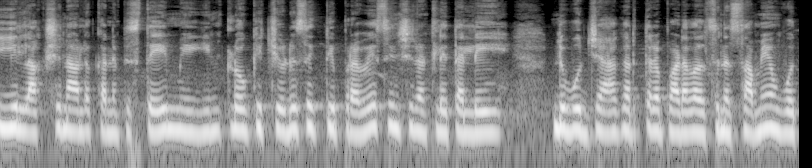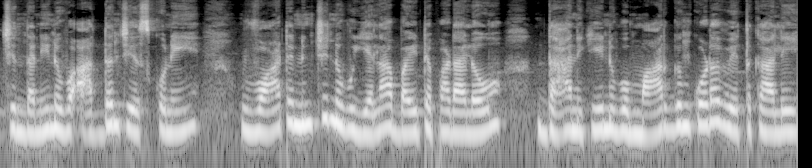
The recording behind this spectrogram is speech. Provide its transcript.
ఈ లక్షణాలు కనిపిస్తే మీ ఇంట్లోకి చెడు శక్తి ప్రవేశించినట్లే తల్లి. నువ్వు జాగ్రత్తలు పడవలసిన సమయం వచ్చిందని నువ్వు అర్థం చేసుకుని వాటి నుంచి నువ్వు ఎలా బయటపడాలో దానికి నువ్వు మార్గం కూడా వెతకాలి.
